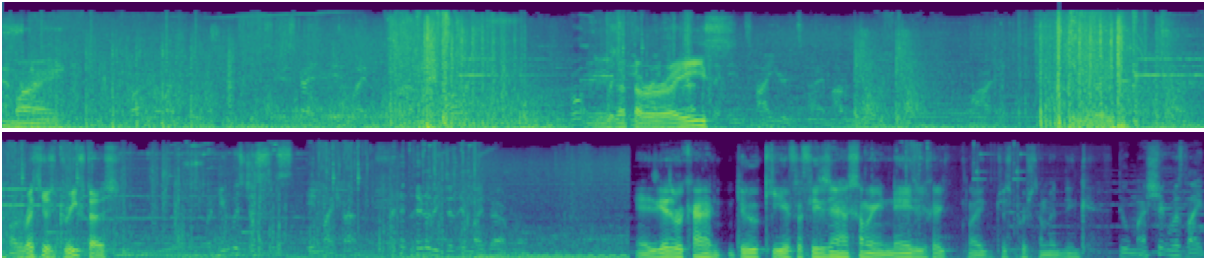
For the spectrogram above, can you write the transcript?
Oh my. Is that the race? The. Oh, the rest just griefed us. But he was just in my trap. Literally just in my trap, bro. Yeah, these guys were kind of dookie. If, if he's gonna have so many nades, we could like just push them. I think. Dude, my shit was like.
